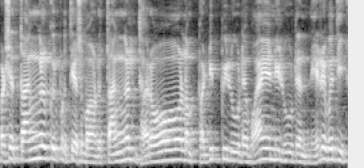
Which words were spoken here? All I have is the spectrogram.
പക്ഷേ തങ്ങൾക്കൊരു പ്രത്യേക സ്വഭാവമുണ്ട്. തങ്ങൾ ധാരാളം പഠിപ്പിലൂടെ വായനയിലൂടെ നിരവധി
